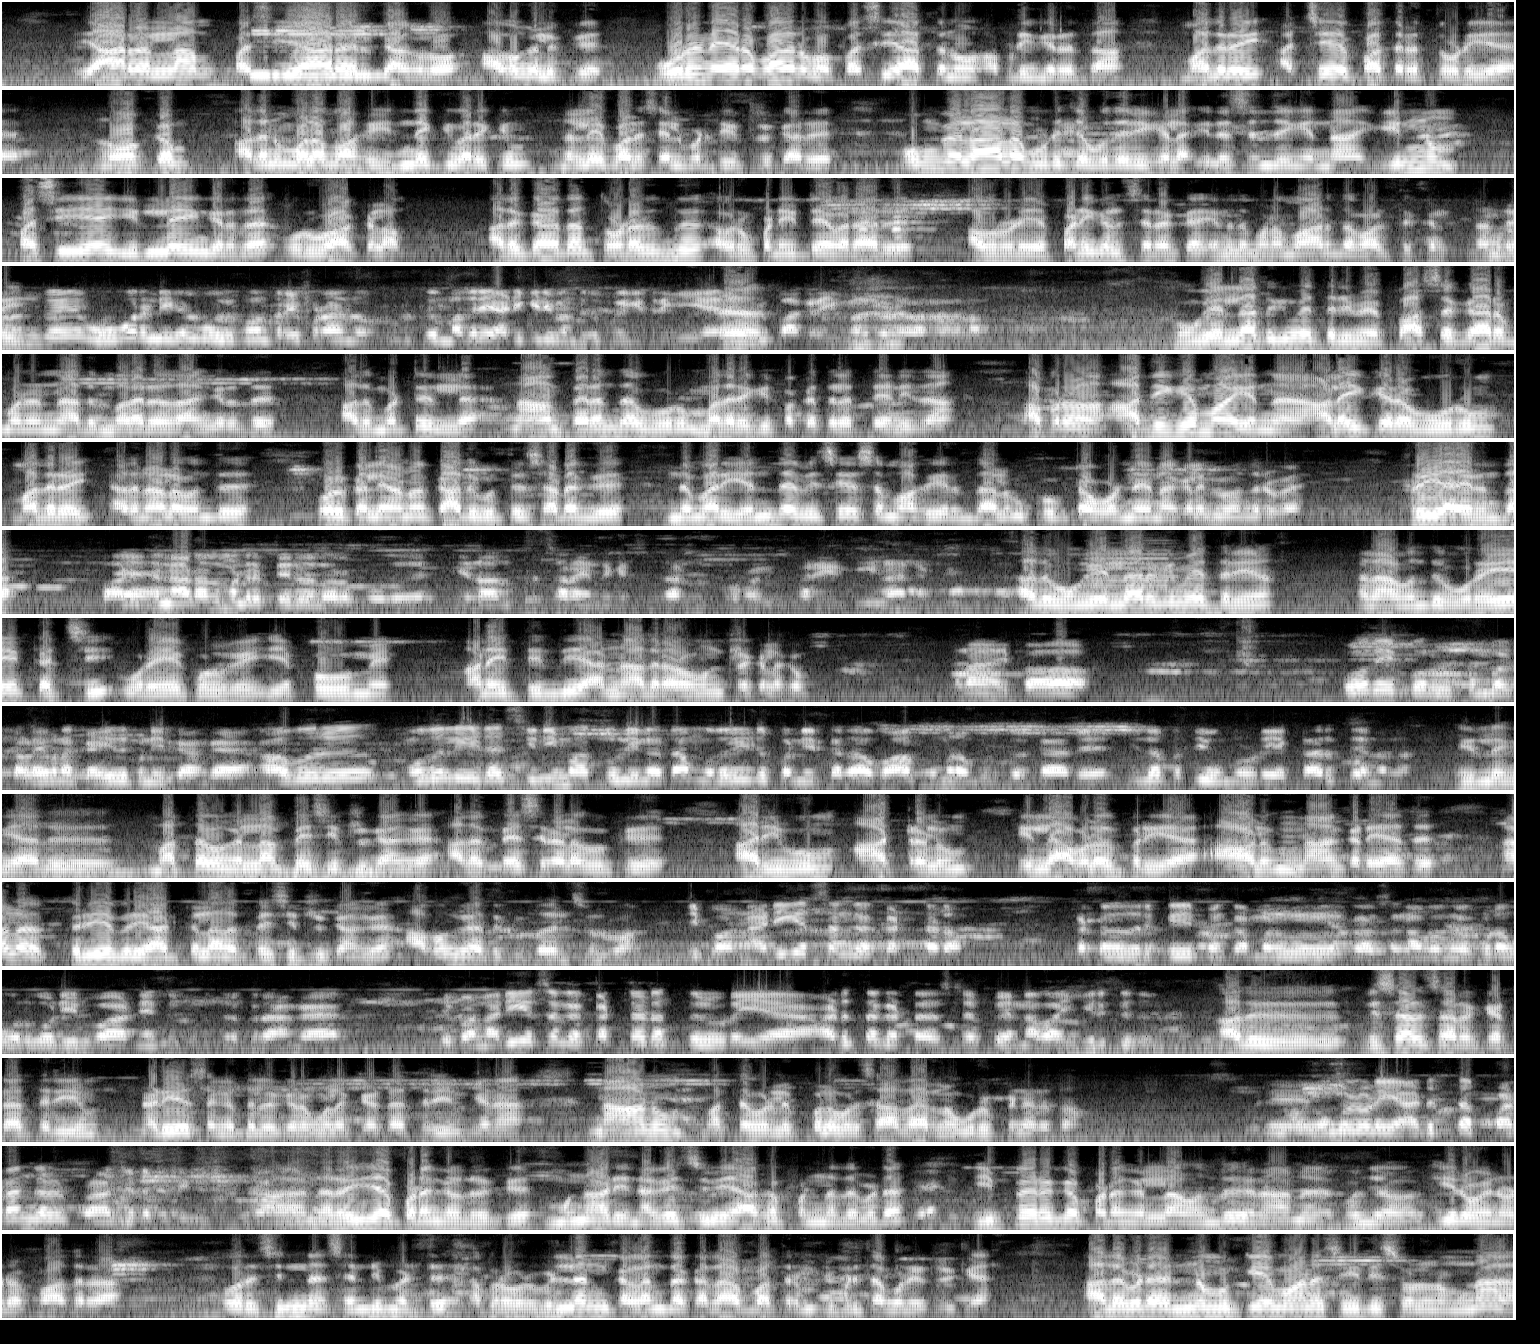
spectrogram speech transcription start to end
யாரெல்லாம் பசியார இருக்காங்களோ அவங்களுக்கு ஒரு நேரமாவது நம்ம பசி ஆத்தணும் அப்படிங்கிறது தான் மதுரை அச்சய பாத்திரத்துடைய நோக்கம். அதன் மூலமாக இன்னைக்கு வரைக்கும் நெல்லைப்பாடு செயல்படுத்திக்கிட்டு இருக்காரு. உங்களால முடிஞ்ச உதவிகளை இதை செஞ்சீங்கன்னா இன்னும் பசியே இல்லைங்கிறத உருவாக்கலாம். அதுக்காக தான் தொடர்ந்து அவர் பண்ணிட்டே வராரு. அவருடைய பணிகள் சிறக்க எனது மனமார்ந்த வாழ்த்துக்கள். நன்றி. ஒவ்வொரு நிகழ்வுகளுக்கும் திரைப்படம் கொடுத்து மதுரை அடிக்கடி வந்துட்டு போய்கிட்டு இருக்கீங்க? உங்க எல்லாத்துக்குமே தெரியுமே பாசக்கார மண்ணுன்னு அது மதுரை தாங்கிறது அது மட்டும் இல்ல நான் பிறந்த ஊரும் மதுரைக்கு பக்கத்துல தேனி தான் அப்புறம் அதிகமா என்ன அழைக்கிற ஊரும் மதுரை. அதனால வந்து ஒரு கல்யாணம் காது குத்து சடங்கு இந்த மாதிரி எந்த விசேஷமாக இருந்தாலும் கூப்பிட்டா உடனே நான் கிளம்பி வந்துடுவேன் ஃப்ரீயா இருந்தா. அடுத்த நாடாளுமன்ற தேர்தல் ஏதாவது பிரச்சாரம் எந்த கட்சி சார்ந்து எப்படி? அது உங்க எல்லாருக்குமே தெரியும். நான் வந்து ஒரே கட்சி ஒரே கொள்கை எப்பவுமே அனைத்து இந்திய அண்ணா திராவிட முன்னேற்ற கழகம். ஆனா இப்போ போதைப் பொருள் கும்பல் தலைவனை கைது பண்ணியிருக்காங்க. அவரு முதலீட சினிமா தொழில தான் முதலீடு பண்ணியிருக்கதா வாக்குமூலம் கொடுத்திருக்காரு. இதை பத்தி உங்களுடைய கருத்து என்னன்னா இல்லைங்க அது மற்றவங்க எல்லாம் பேசிட்டு இருக்காங்க அதை பேசுற அளவுக்கு அறிவும் ஆற்றலும் இல்லை அவ்வளவு பெரிய ஆளும் நான் கிடையாது. அதனால பெரிய பெரிய ஆட்கள்லாம் அதை பேசிட்டு இருக்காங்க அவங்க அதுக்கு பதில் சொல்லுவாங்க. இப்போ நடிகர் சங்க கட்டடம் கட்டுவதற்கு இப்போ கமல்ஹாசன் அவங்க கூட ஒரு கோடி ரூபாய் நேற்று கொடுத்துருக்குறாங்க. இப்போ நடிகர் சங்க கட்டடத்தினுடைய அடுத்த கட்ட ஸ்டெப் என்னவா இருக்குது? அது விசால் சாரை கேட்டா தெரியும் நடிகர் சங்கத்தில் இருக்கிறவங்கள கேட்டா தெரியும். ஏன்னா நானும் மற்றவர்களை போல ஒரு சாதாரண உறுப்பினர் தான். உங்களுடைய அடுத்த படங்கள் ப்ராஜெக்ட் நிறைய படங்கள் இருக்கு. முன்னாடி நகைச்சுவையாக பண்ணதை விட இப்ப இருக்க படங்கள்லாம் வந்து நான் கொஞ்சம் ஹீரோயினோட ஃபாதரா ஒரு சின்ன சென்டிமெண்ட் அப்புறம் ஒரு வில்லன் கலந்த கதாபாத்திரம் இப்படித்தான் பண்ணிட்டு இருக்கேன் அதை விட இன்னும் முக்கியமான செய்தி சொல்லணும்னா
